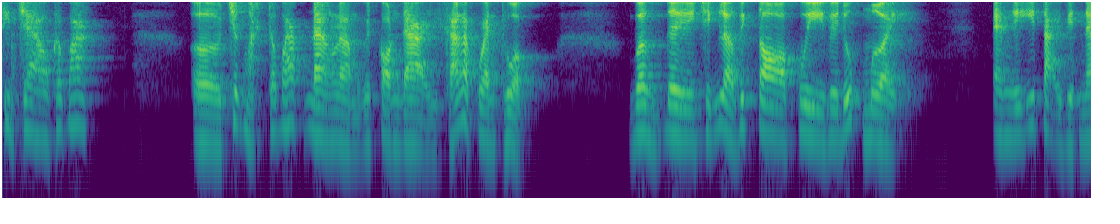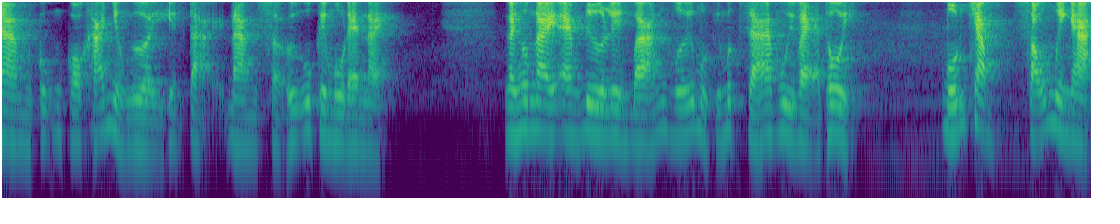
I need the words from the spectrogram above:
xin chào các bác. Ở trước mặt các bác đang là một cái con đài khá là quen thuộc. Vâng, đây chính là Victor QV10. Em nghĩ tại Việt Nam cũng có khá nhiều người hiện tại đang sở hữu cái model này. Ngày hôm nay em đưa lên bán với một cái mức giá vui vẻ thôi. 460 ngàn.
